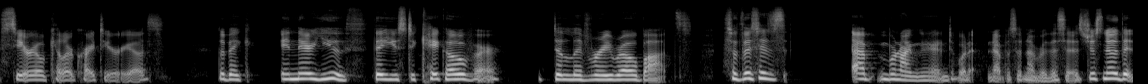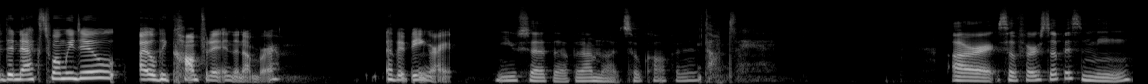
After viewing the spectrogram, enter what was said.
serial killer criterias. The big in their youth they used to kick over delivery robots. So this is uh, we're not even going to get into what an episode number this is. Just know that the next one we do, I will be confident in the number of it being right. You said that, but I'm not so confident. Don't say it. All right. So first up is me.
